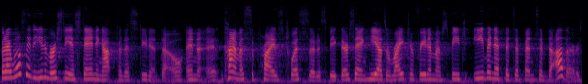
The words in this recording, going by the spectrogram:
but I will say the university is standing up for this student, though, and uh, kind of a surprise twist, so to speak. They're saying he has a right to freedom of speech, even if it's offensive to others.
